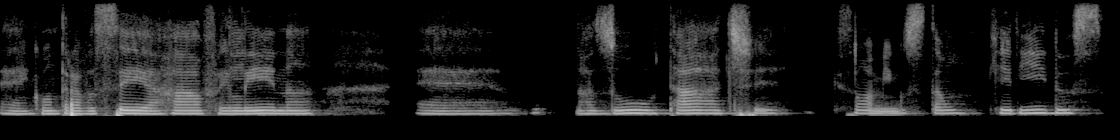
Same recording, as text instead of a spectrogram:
é, encontrar você, a Rafa, a Helena, é, Azul, Tati, que são amigos tão queridos,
